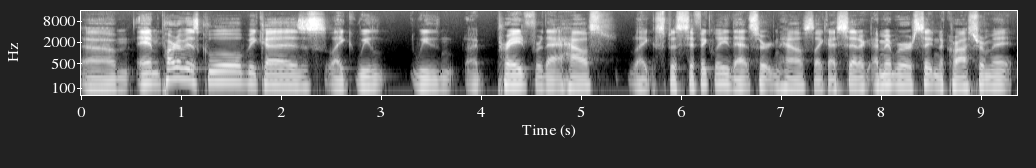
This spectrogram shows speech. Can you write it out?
Um, and part of it is cool because like we we I prayed for that house like specifically that certain house. Like I said, I remember sitting across from it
